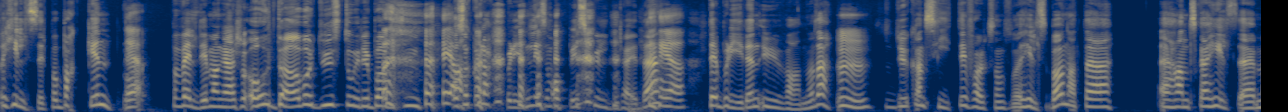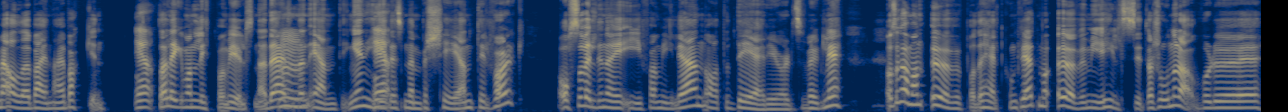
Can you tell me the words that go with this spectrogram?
og hilser på bakken. Ja. For veldig mange er sånn 'Å, der var du stor i bamsen!' Ja. Og så klapper de den liksom opp i skulderhøyde. ja. Det blir en uvane, da. Mm. Du kan si til folk som hilser hilse på han, at eh, han skal hilse med alle beina i bakken. Ja. Da legger man litt på omgivelsene. Det er liksom Mm. den ene tingen. Gir Ja. liksom den beskjeden til folk. Også veldig nøye i familien, og at dere gjør det, selvfølgelig. Og så kan man øve på det helt konkret, med å øve mye hilsesituasjoner, da, hvor du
